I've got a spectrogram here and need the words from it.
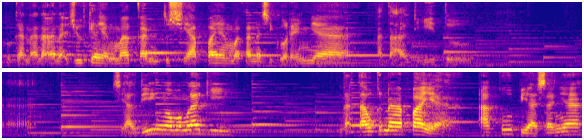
Bukan anak-anak juga yang makan itu siapa yang makan nasi gorengnya? Kata Aldi itu. Nah, si Aldi ngomong lagi nggak tahu kenapa ya aku biasanya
